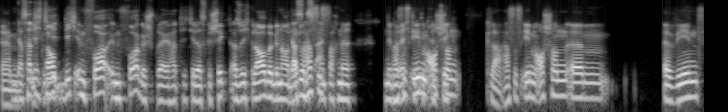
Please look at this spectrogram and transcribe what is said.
Ähm, das hatte ich, ich glaub, die, dich im, Vor, im Vorgespräch, hatte ich dir das geschickt. Also ich glaube, genau, ja, das ist es, einfach eine, eine du hast es eben Kritik. auch schon, klar, hast es eben auch schon ähm, erwähnt.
